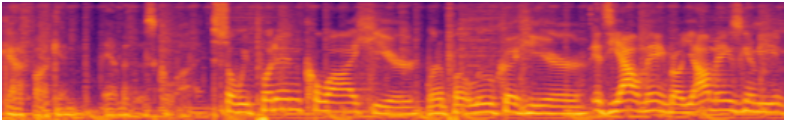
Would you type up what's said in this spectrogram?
got fucking Amethyst Kawhi. So we put in Kawhi here. We're gonna put Luka here. It's Yao Ming, bro. Yao Ming's gonna be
